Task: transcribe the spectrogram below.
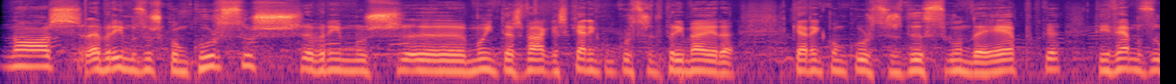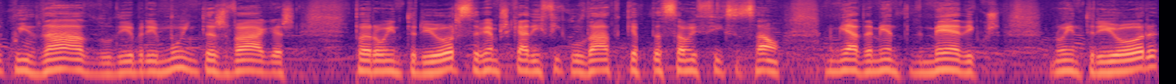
Nós abrimos os concursos, abrimos uh, muitas vagas, querem concursos de primeira, querem concursos de segunda época. Tivemos o cuidado de abrir muitas vagas para o interior. Sabemos que há dificuldade de captação e fixação, nomeadamente de médicos no interior.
